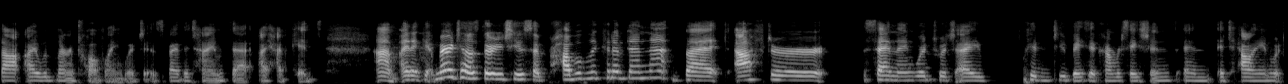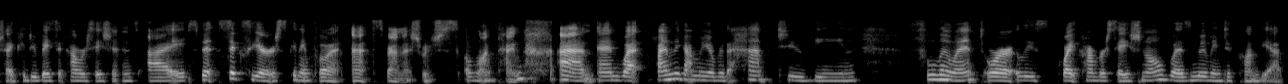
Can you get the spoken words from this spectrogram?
thought I would learn 12 languages by the time that I had kids. Um, I didn't get married till I was 32, so I probably could have done that. But after sign language, which I could do basic conversations, and Italian, which I could do basic conversations, I spent six years getting fluent at Spanish, which is a long time. Um, and what finally got me over the hump to being fluent or at least quite conversational was moving to Colombia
